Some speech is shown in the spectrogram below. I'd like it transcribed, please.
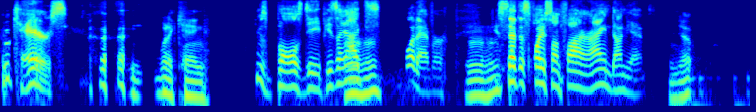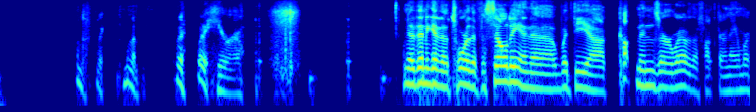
Who cares?" what a king. He was balls deep. He's like, "Ah, it's whatever. hmm You set this place on fire. I ain't done yet." Yep. What a, what a, what a, hero. Now, then again, the tour of the facility and uh, with the uh, Cupmans or whatever the fuck their name were,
